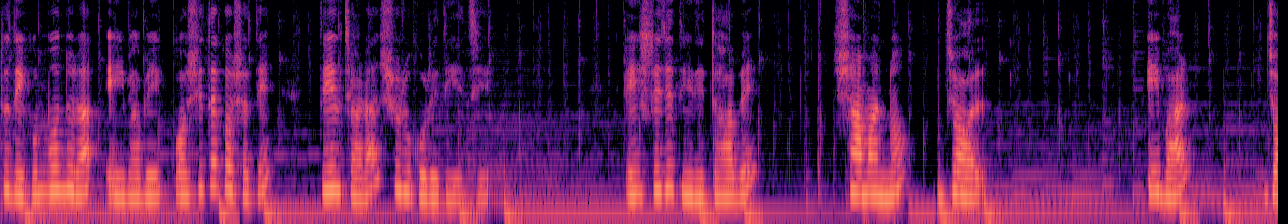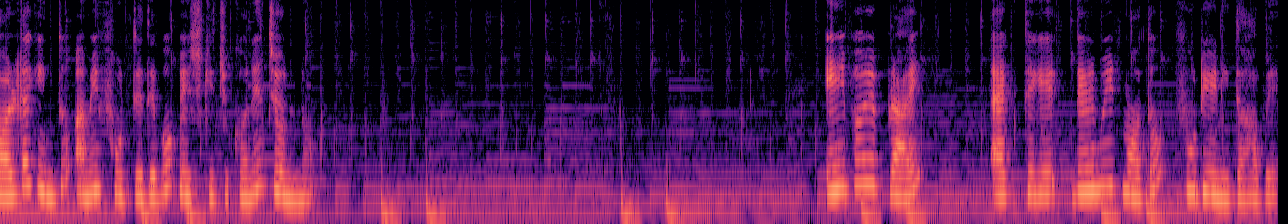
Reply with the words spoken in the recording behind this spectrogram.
তো দেখুন বন্ধুরা, এইভাবে কষাতে কষাতে তেল ছাড়া শুরু করে দিয়েছে। এই স্টেজে দিয়ে দিতে হবে সামান্য জল। এবার জলটা কিন্তু আমি ফুটতে দেব বেশ কিছুক্ষণের জন্য। এইভাবে প্রায় এক থেকে দেড় মিনিট মতো ফুটিয়ে নিতে হবে।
